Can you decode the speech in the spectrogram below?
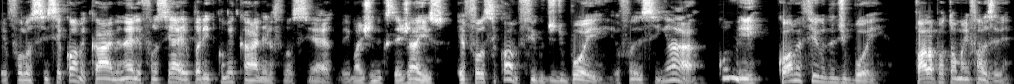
Ele falou assim, você come carne, né? Ele falou assim, ah, eu parei de comer carne. Ele falou assim, é, eu imagino que seja isso. Ele falou, você come fígado de boi? Eu falei assim, ah, comi. Come fígado de boi. Fala pra tua mãe fazer.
